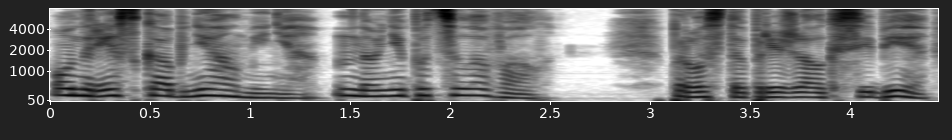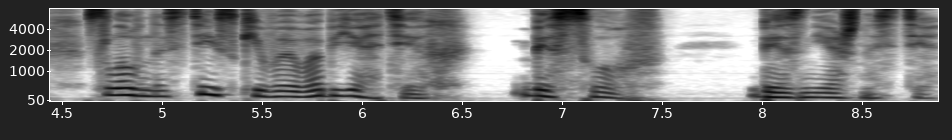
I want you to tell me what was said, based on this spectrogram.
он резко обнял меня, но не поцеловал. Просто прижал к себе, словно стискивая в объятиях, без слов, без нежности.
